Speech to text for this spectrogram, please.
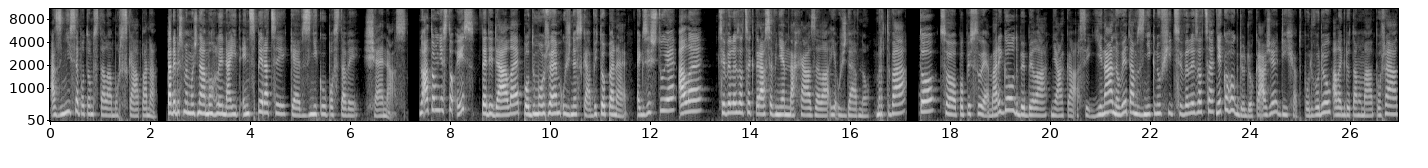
a z ní se potom stala mořská pana. Tady bychom možná mohli najít inspiraci ke vzniku postavy Šénas. No a to město Is, tedy dále pod mořem už dneska vytopené, existuje, ale civilizace, která se v něm nacházela, je už dávno mrtvá to, co popisuje Marigold, by byla nějaká asi jiná nově tam vzniknuvší civilizace, někoho, kdo dokáže dýchat pod vodou, ale kdo tam má pořád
